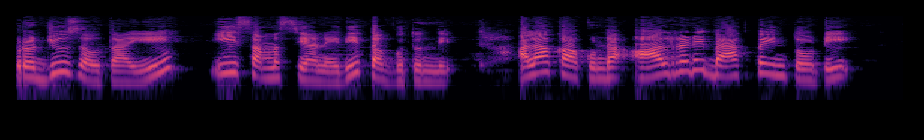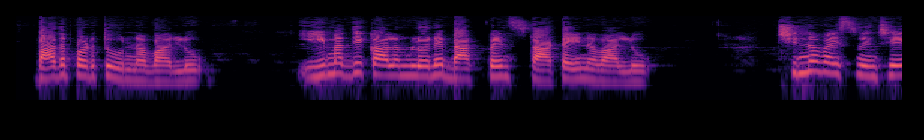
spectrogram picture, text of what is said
ప్రొడ్యూస్ అవుతాయి. ఈ సమస్య అనేది తగ్గుతుంది. అలా కాకుండా ఆల్రెడీ బ్యాక్ పెయిన్ తోటి బాధపడుతూ ఉన్న వాళ్ళు ఈ మధ్య కాలంలోనే బ్యాక్ పెయిన్ స్టార్ట్ అయిన వాళ్ళు చిన్న వయసు నుంచే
